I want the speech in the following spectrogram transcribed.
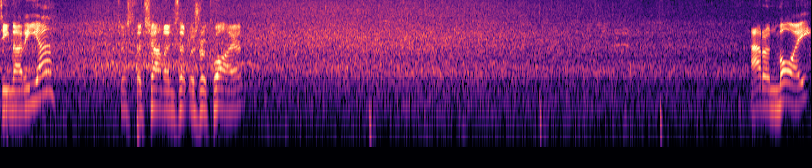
Di Maria. Just the challenge that was required. Aaron Mooy.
